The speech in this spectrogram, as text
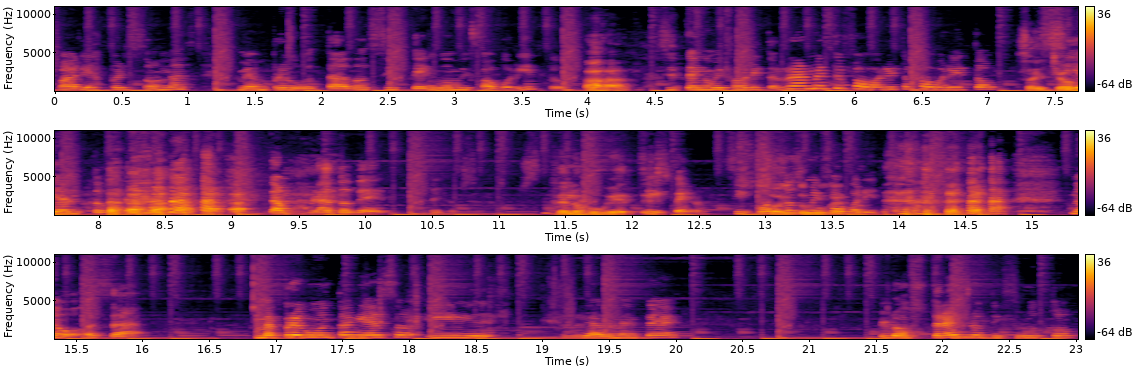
varias personas me han preguntado si tengo mi favorito. Ajá, Si tengo mi favorito. Realmente favorito, favorito. soy yo, Siento. Estamos hablando de, de de los juguetes. Sí, pero si vos Soy sos mi juguete. favorito. no, o sea, me preguntan eso y realmente los tres los disfruto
